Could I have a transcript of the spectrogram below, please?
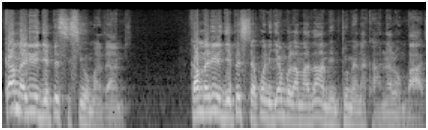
Kama lile jepesi sio madhambi. Kama lile jepesi itakuwa ni jambo la madhambi mtume anakaa nalo mbali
